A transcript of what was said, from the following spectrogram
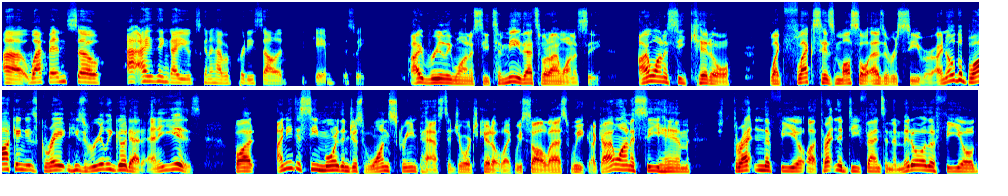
uh, weapon. So I, I think Aiyuk's going to have a pretty solid game this week. I really want to see. To me, that's what I want to see. I want to see Kittle like flex his muscle as a receiver. I know the blocking is great and he's really good at it, and he is, but I need to see more than just one screen pass to George Kittle like we saw last week. Like I want to see him threaten the field, uh, threaten the defense in the middle of the field,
